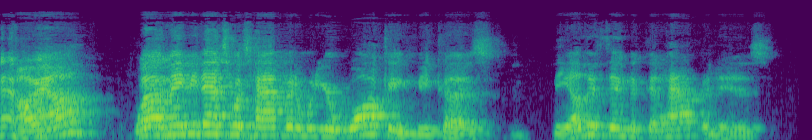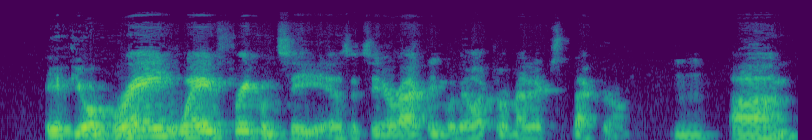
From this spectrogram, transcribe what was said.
oh yeah. Well, yeah. maybe that's what's happening when you're walking, because the other thing that could happen is if your brain wave frequency, as it's interacting with the electromagnetic spectrum, mm-hmm. um,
